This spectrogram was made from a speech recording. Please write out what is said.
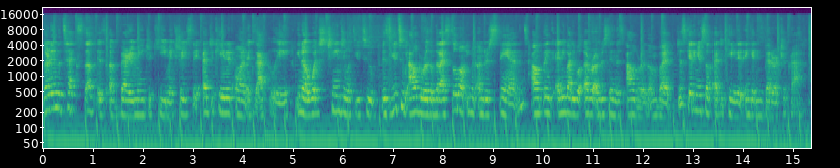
learning the tech stuff is a very major key. Make sure you stay educated on exactly, you know, what's changing with YouTube. This YouTube algorithm that I still don't even understand. I don't think anybody will ever understand this algorithm, but just getting yourself educated and getting better at your craft.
